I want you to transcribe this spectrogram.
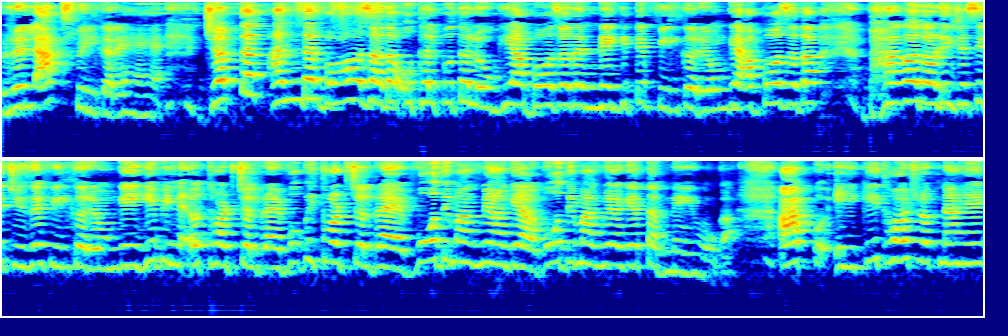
रिलैक्स फील कर रहे हैं। जब तक अंदर बहुत होगी आप बहुत ज़्यादा नेगेटिव फील कर रहे होंगे, आप बहुत ज़्यादा भागा दौड़ी जैसी चीज़ें फील कर रहे होंगे, ये भी थॉट चल रहा है, वो भी थॉट चल रहा है, वो दिमाग में आ गया, वो दिमाग में आ गया, तब नहीं होगा। आपको एक ही थॉट रखना है,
